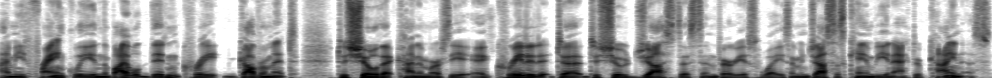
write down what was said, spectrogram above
I mean, frankly, in the Bible, didn't create government to show that kind of mercy. It created it to, to show justice in various ways. I mean, justice can be an act of kindness.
